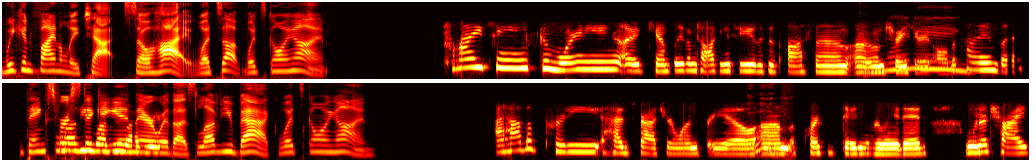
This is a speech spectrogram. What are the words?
we can finally chat. So, hi, what's up? What's going on? Hi, Tinx. Good morning. I can't believe I'm talking to you. This is awesome. Um, I'm sure you hear it all the time, but thanks for love you, sticking love you, in love there you. with us. Love you back. What's going on? I have a pretty head scratcher one for you. Um, of course, it's dating related. I'm going to try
